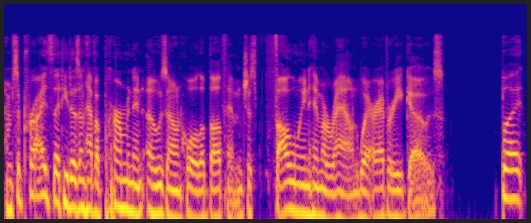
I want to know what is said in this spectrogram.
I'm surprised that he doesn't have a permanent ozone hole above him, just following him around wherever he goes. But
